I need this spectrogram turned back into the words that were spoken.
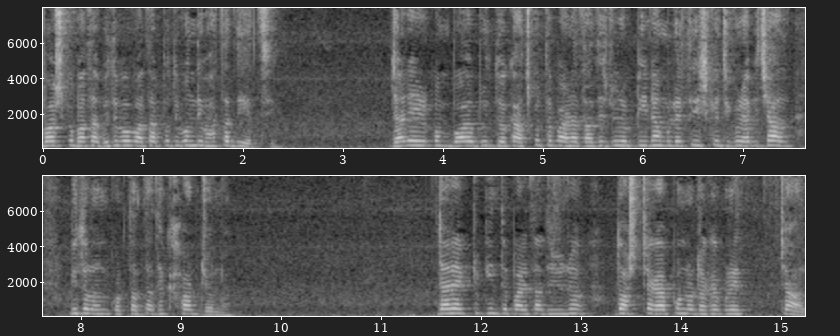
বয়স্ক ভাতা, বিধবা ভাতা, প্রতিবন্ধী ভাতা দিয়েছি। যারা এরকম বয়োবৃদ্ধ কাজ করতে পারে না, তাদের জন্য বিনামূল্যে তিরিশ কেজি করে আমি চাল বিতরণ করতাম তাদের খাওয়ার জন্য। যারা একটু কিনতে পারে তাদের জন্য দশ টাকা, পনেরো টাকা করে চাল।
